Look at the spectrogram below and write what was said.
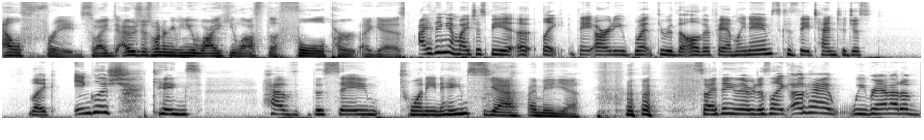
Alfred. So I, I was just wondering if you knew why he lost the full part. I guess. I think it might just be uh like they already went through the other family names because they tend to just like English kings have the same 20 names. Yeah, I mean, yeah. So I think they were just like, okay, we ran out of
